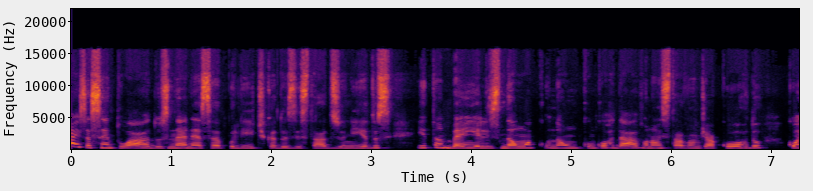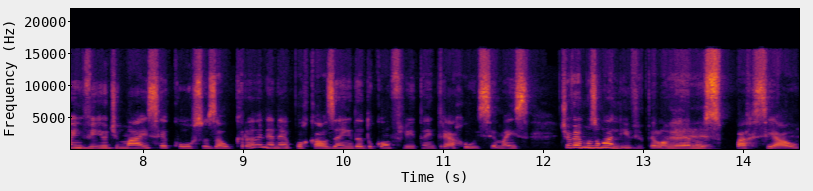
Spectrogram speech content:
mais acentuados né, nessa política dos Estados Unidos e também eles não, não concordavam, não estavam de acordo com o envio de mais recursos à Ucrânia, né, por causa ainda do conflito entre a Rússia. Mas tivemos um alívio, pelo é. menos parcial.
